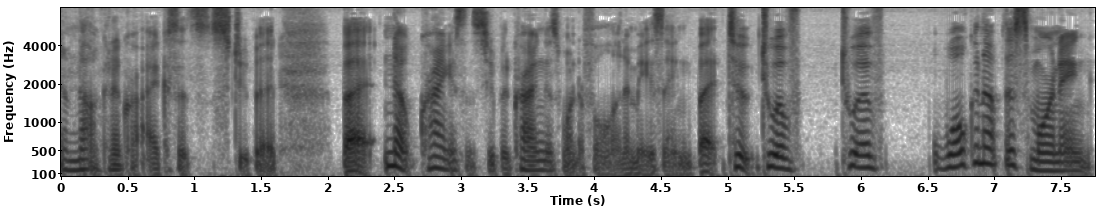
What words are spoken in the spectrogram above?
I'm not gonna cry because it's stupid, but no, crying isn't stupid. Crying is wonderful and amazing. But to to have to have woken up this morning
